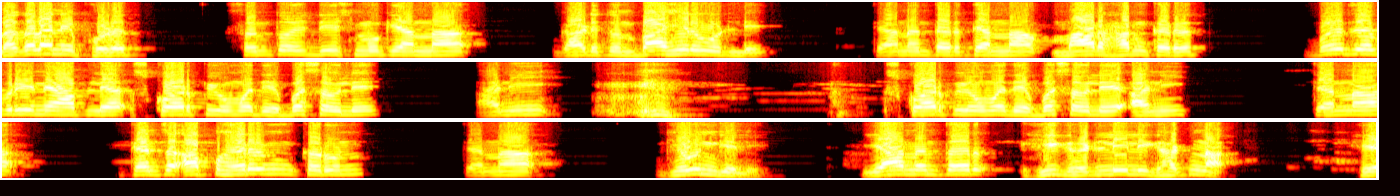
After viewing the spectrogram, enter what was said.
दगडाने फोडत संतोष देशमुख यांना गाडीतून बाहेर ओढले. त्यानंतर त्यांना मारहाण करत बळजबरीने आपल्या स्कॉर्पिओ मध्ये बसवले आणि स्कॉर्पिओ मध्ये बसवले आणि त्यांना त्यांचं अपहरण करून त्यांना घेऊन गेले. यानंतर ही घडलेली घटना हे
